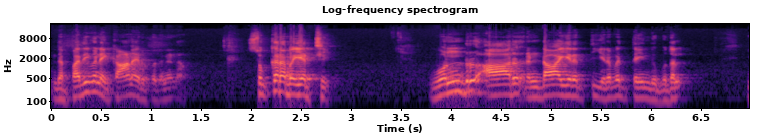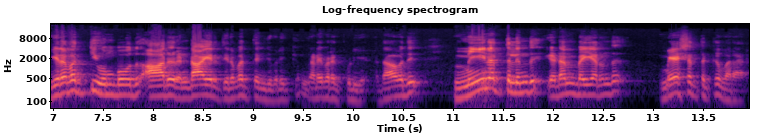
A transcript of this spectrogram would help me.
இந்த பதிவினை காண இருப்பது என்னன்னா சுக்கிர பயிற்சி ஒன்று ஆறு ரெண்டாயிரத்தி இருபத்தைந்து முதல் இருபத்தி ஒம்பது ஆறு ரெண்டாயிரத்தி இருபத்தஞ்சு வரைக்கும் நடைபெறக்கூடிய அதாவது மீனத்திலிருந்து இடம்பெயர்ந்து மேஷத்துக்கு வரார்.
